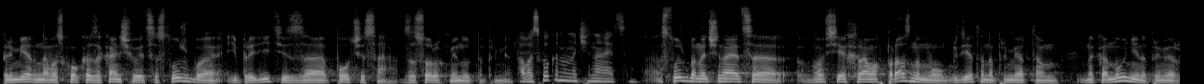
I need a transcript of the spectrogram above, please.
примерно во сколько заканчивается служба и придите за полчаса, за 40 минут, например. А во сколько она начинается? Служба начинается во всех храмах по-разному. Где-то, например, там накануне, например,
